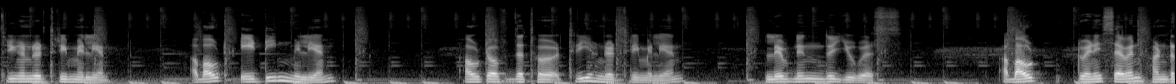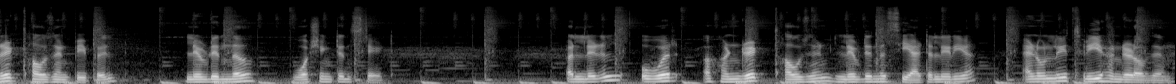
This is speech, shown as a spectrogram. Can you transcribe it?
303 million. About 18 million out of the thir- 303 million lived in the US about 2700,000 people lived in the Washington state. A little over a hundred thousand lived in the Seattle area, and only 300 of them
